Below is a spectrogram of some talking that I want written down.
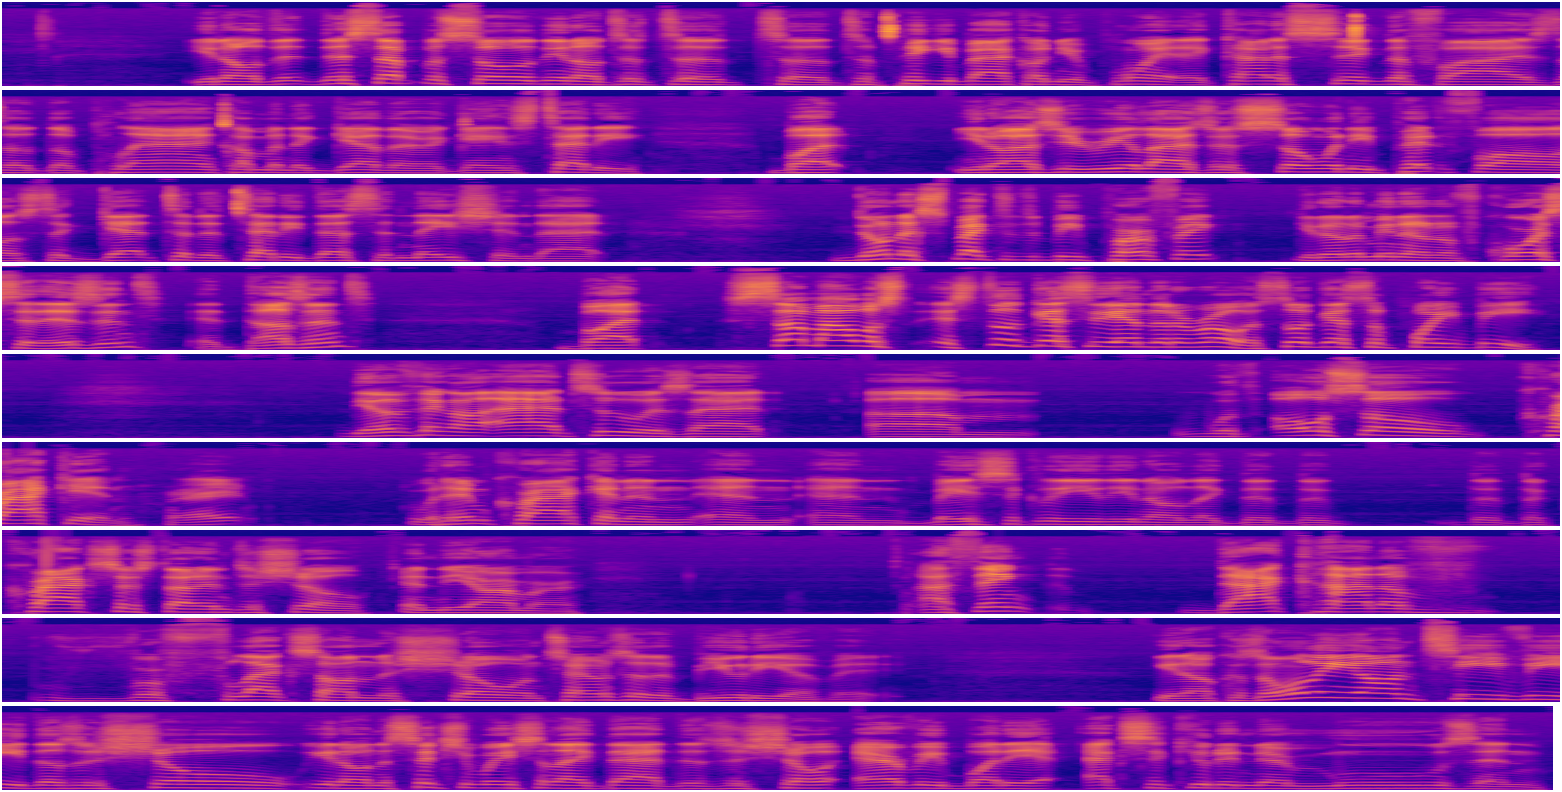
you know, th- this episode, you know, to, to to to piggyback on your point, it kind of signifies the the plan coming together against Teddy. But you know, as you realize, there's so many pitfalls to get to the Teddy destination that you don't expect it to be perfect. You know what I mean? And of course, it isn't. It doesn't. But somehow it still gets to the end of the road. It still gets to point B. The other thing I'll add too is that um, with Oso cracking, right? With him cracking and and and basically, you know, like the the the, the cracks are starting to show in the armor. I think that kind of reflects on the show in terms of the beauty of it. You know, because only on TV does it show, you know, in a situation like that, does it show everybody executing their moves and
